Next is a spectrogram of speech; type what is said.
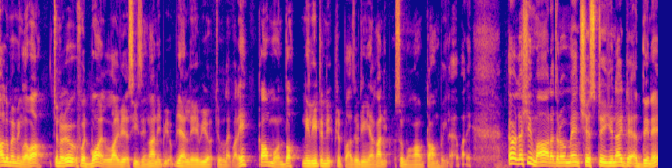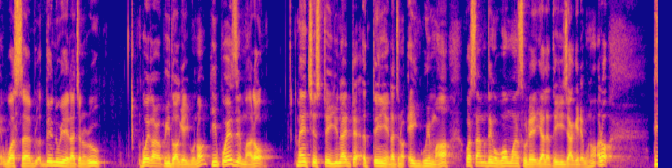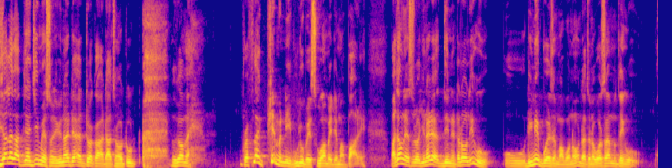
အားလုံးပဲမင်္ဂလာပါကျွန်တော်တို့ football and live ရဲ့အစီအစဉ်ကနေပြီးတော့ပြန်လဲပြီးတော့ကြိုးလိုက်ပါတယ်ကောင်းမွန်သောနေ့လေးတစ်နေ့ဖြစ်ပါစို့ဒီနေရာကနေဆုမွန်ကောင်းတောင်းပေးလိုက်ရပါတယ်အဲ့တော့လက်ရှိမှာဒါကျွန်တော် Manchester United အသင်းနဲ့ WhatsApp အသင်းတို့ရဲ့ဒါကျွန်တော်တို့ပွဲကတော့ပြီးသွားခဲ့ပြီပေါ့နော်ဒီပွဲစဉ်မှာတော့ Manchester United အသင်းရဲ့ဒါကျွန်တော်အိမ်ကွင်းမှာ West Ham အသင်းကို1-1ဆိုတဲ့ရလဒ်တည်ကြခဲ့တယ်ပေါ့နော်အဲ့တော့ဒီရလဒ်ကပြန်ကြည့်မယ်ဆိုရင် United အတွက်ကဒါကျွန်တော်တို့ ဘယ်လိုပြောမလဲ reflect ဖြစ်မနေဘူးလို့ပဲဆိုရမယ်တဲ့မှာပါတယ်။ဘာကြောင့်လဲဆိုတော့ United အသင်းနဲ့တော်တော်လေးကိုဟိုဒီနေ့ပွဲစဉ်မှာပေါ့နော်ဒါကျွန်တော် West Ham အသင်းကို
